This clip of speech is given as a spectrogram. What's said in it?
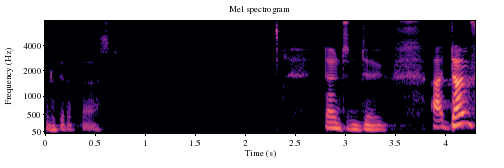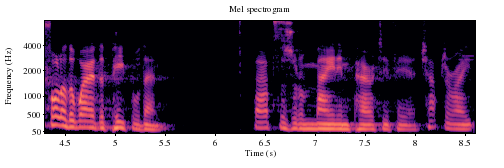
we'll look at the first don't and do. Uh, don't follow the way of the people then. That's the sort of main imperative here. Chapter 8,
